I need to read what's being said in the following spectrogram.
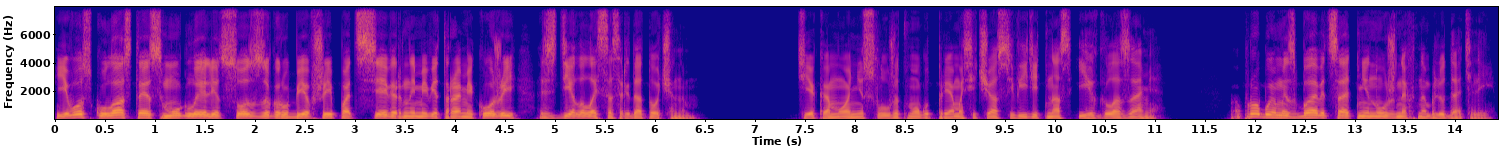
Его скуластое смуглое лицо с загрубевшей под северными ветрами кожей сделалось сосредоточенным. Те, кому они служат, могут прямо сейчас видеть нас их глазами. Попробуем избавиться от ненужных наблюдателей.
